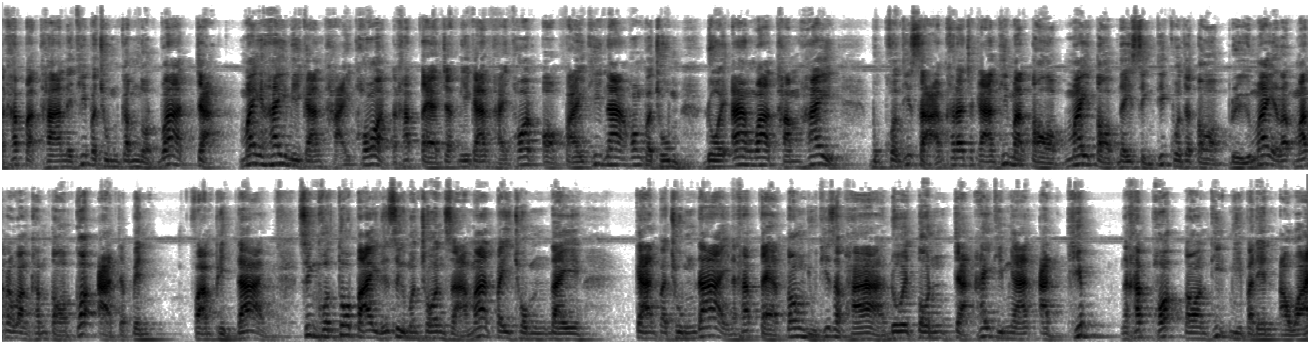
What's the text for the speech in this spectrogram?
นะครับประธานในที่ประชุมกำหนดว่าจะไม่ให้มีการถ่ายทอดนะครับ แต่จะมีการถ่ายทอดออกไปที่หน้าห้องประชุม โดยอ้างว่าทำให้บุคคลที่ 3 ข้าราชการที่มาตอบไม่ตอบในสิ่งที่ควรจะตอบ หรือไม่ระมัดระวังคำตอบก็อาจจะเป็นความผิดได้ ซึ่งคนทั่วไปหรือสื่อมวลชนสามารถไปชมใน การประชุมได้นะครับ แต่ต้องอยู่ที่สภาโดยตนจะให้ทีมงานอัดคลิปนะครับ เพราะตอนที่มีประเด็นเอาไว้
